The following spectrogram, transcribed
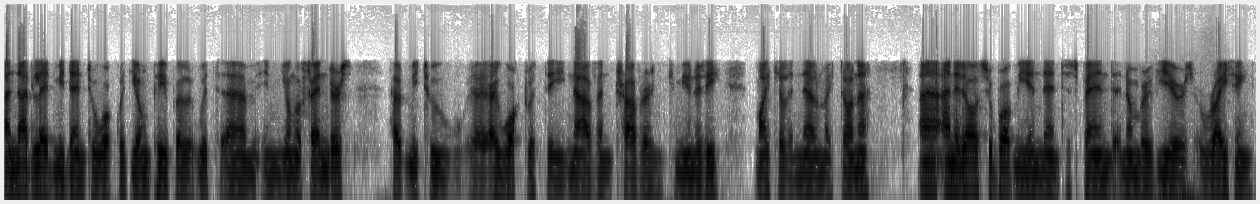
And that led me then to work with young people with um, in young offenders helped me to. Uh, I worked with the Navan travelling community, Michael and Nell McDonough, uh, and it also brought me in then to spend a number of years writing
